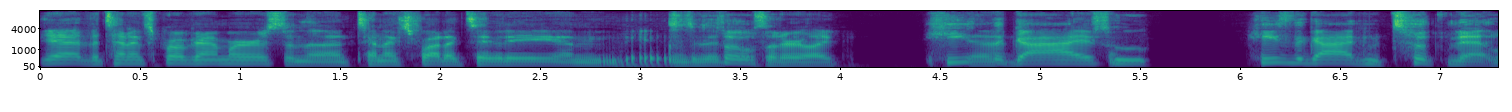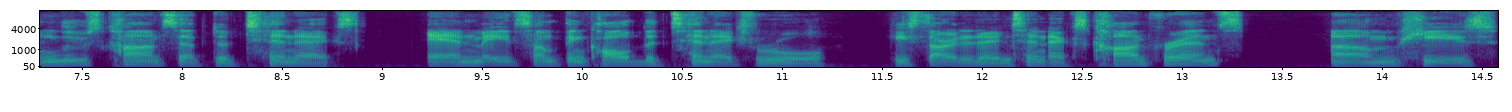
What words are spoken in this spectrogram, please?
yeah. The 10x programmers and the 10x productivity and individuals that are like, He's Yeah. the guys who he's the guy who took that loose concept of 10x and made something called the 10x rule. He started a 10x conference. Um, he's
